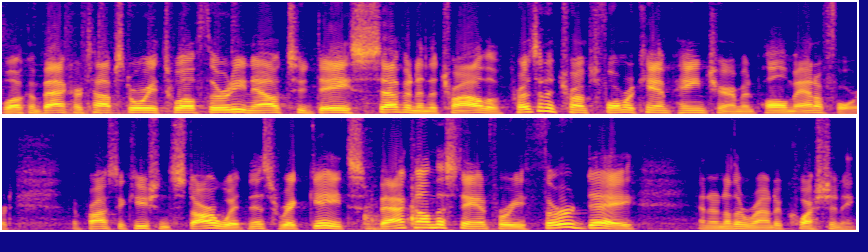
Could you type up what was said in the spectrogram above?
Welcome back. Our top story at 1230. Now to day seven in the trial of President Trump's former campaign chairman, Paul Manafort. The prosecution's star witness, Rick Gates, back on the stand for a third day and another round of questioning.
